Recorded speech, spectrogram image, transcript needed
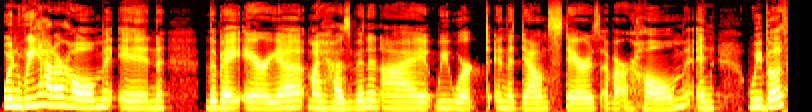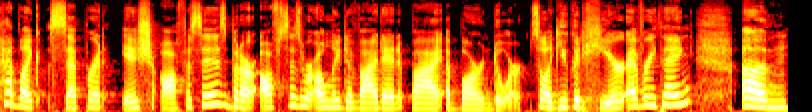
when we had our home in the Bay Area, my husband and I, we worked in the downstairs of our home and we both had like separate ish offices, but our offices were only divided by a barn door. So like you could hear everything. Um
